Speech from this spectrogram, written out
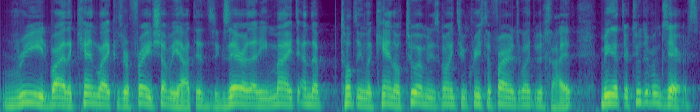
read by the candlelight because we're afraid shamayate. It's a that he might end up tilting the candle to him and he's going to increase the fire and he's going to be chayiv. Meaning that there are two different xeras.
